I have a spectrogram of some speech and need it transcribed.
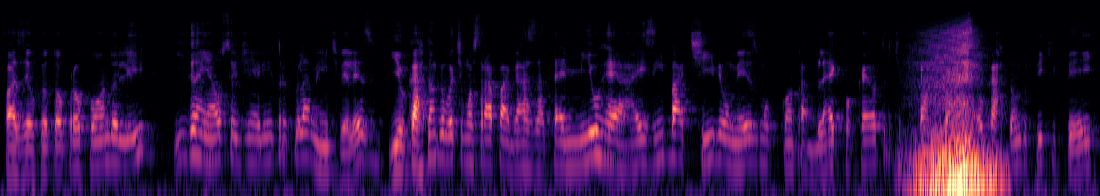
fazer o que eu estou propondo ali e ganhar o seu dinheirinho tranquilamente, beleza? E o cartão que eu vou te mostrar gastos até mil reais, imbatível mesmo contra Black, qualquer outro tipo de cartão, o cartão do PicPay,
